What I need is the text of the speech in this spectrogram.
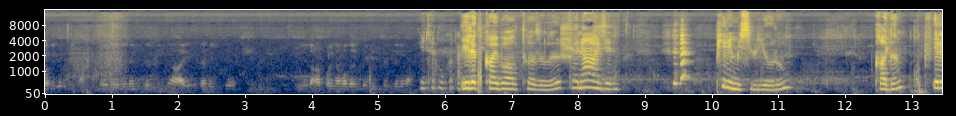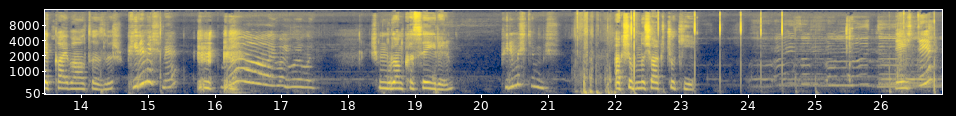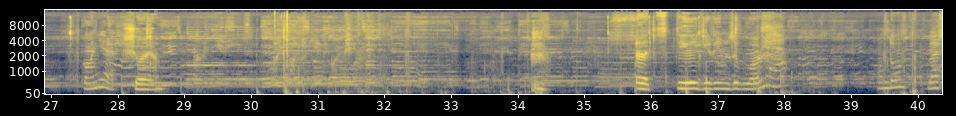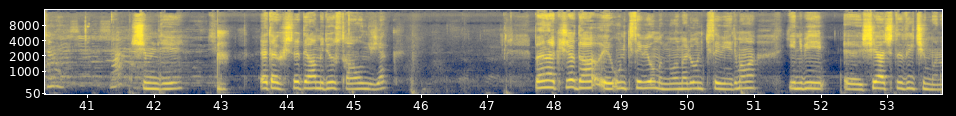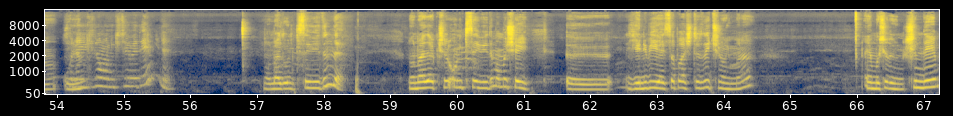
Yeter bu kadar. Yelek kaybı altı azalır. Fena harcadım. Primis'i biliyorum. Kadın. Yelek kaybı altı azalır. Pirimiş mi? vay vay vay vay. Şimdi buradan kasaya girelim. Pirimiş kimmiş? Akşam bunda şarkı çok iyi. Değişti. Banyer. Şöyle. evet. Diğer girdiğimizde bu var. Onda on. Versene. Ha? Şimdi evet arkadaşlar devam ediyoruz. Tamam olmayacak. Ben arkadaşlar daha e, 12 seviye olmadım. Normalde 12 seviyeydim ama yeni bir e, şey açtırdığı için bana Sen oyun. 12'den 12 seviye değil miydin? Normalde 12 seviyeydim de. Normalde arkadaşlar 12 seviyeydim ama şey e, yeni bir hesap açtırdığı için oyun bana. En başa döndüm. Şimdi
